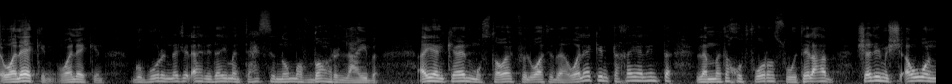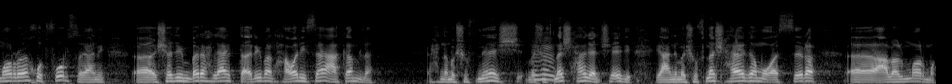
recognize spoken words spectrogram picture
ولكن ولكن جمهور النادي الأهلي دايما تحس إن هم في ظهر اللعيبة. ايا كان مستواك في الوقت ده. ولكن تخيل أنت لما تاخد فرص وتلعب. شادي مش أول مرة ياخد فرصة. يعني آه، شادي امبارح لعب تقريبا حوالي ساعة كاملة. إحنا ما شفناش ما. شفناش حاجة لشادي يعني ما شفناش حاجة مؤثرة آه على المرمى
